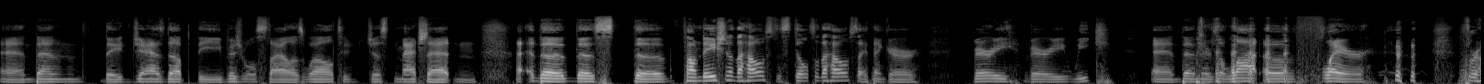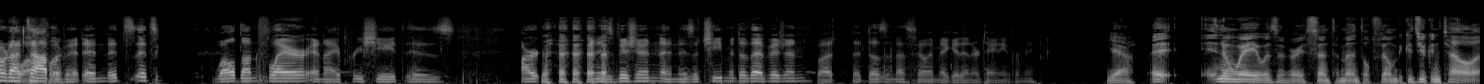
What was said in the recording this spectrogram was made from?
And then they jazzed up the visual style as well to just match that. And uh, the the the foundation of the house, the stilts of the house, I think are very very weak. And then there's a lot of flair thrown on lot of top of it, and it's it's well done flair, and I appreciate his art and his vision and his achievement of that vision, but that doesn't necessarily make it entertaining for me. Yeah, it, in a way, it was a very sentimental film because you can tell.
